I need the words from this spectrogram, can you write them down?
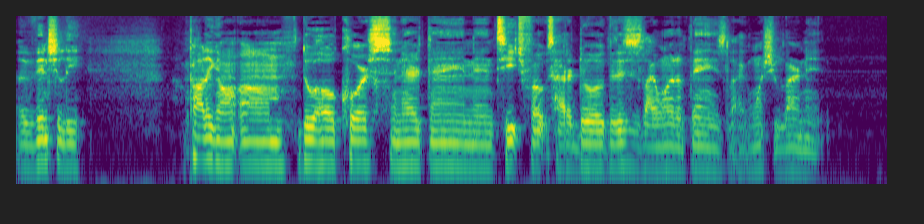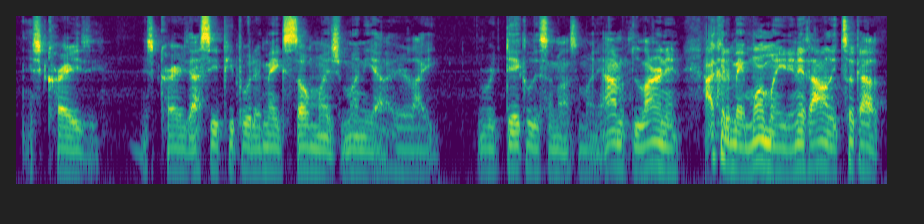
Eventually, I'm probably gonna um do a whole course and everything and teach folks how to do it because this is like one of the things. Like once you learn it, it's crazy. It's crazy. I see people that make so much money out here, like ridiculous amounts of money. I'm learning. I could have made more money than this. I only took out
